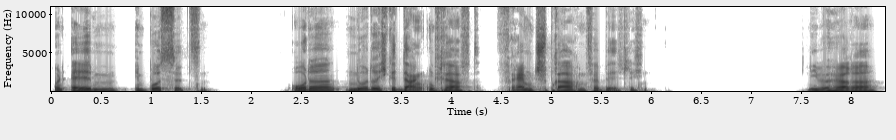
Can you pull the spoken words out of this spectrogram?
und Elben im Bus sitzen. Oder nur durch Gedankenkraft Fremdsprachen verbildlichen. Liebe Hörer,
